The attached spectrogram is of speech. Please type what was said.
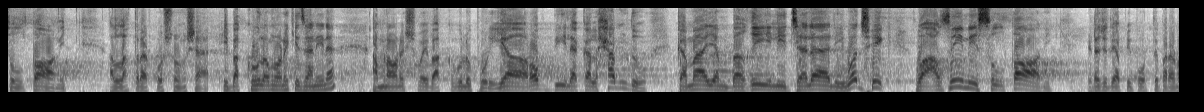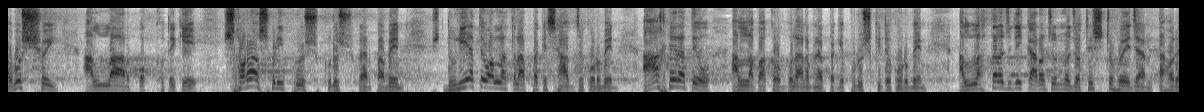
সুলতানিক। আল্লাহ তালার প্রশংসা। এই বাক্যগুলো আমরা অনেকে জানি না, আমরা অনেক সময় বাক্যগুলো পড়ি। ইয়া রব্বি লাকাল হামদু কামায়াম বাগিলি জালালি ওয়াজহিক ওয়া আজিমি সুলতানিক। এটা যদি আপনি পড়তে পারেন, অবশ্যই আল্লাহর পক্ষ থেকে সরাসরি পুরস্কার পাবেন। দুনিয়াতেও আল্লাহ তালা আপনাকে সাহায্য করবেন, আখেরাতেও আল্লাহ পাক রব্বুল আপনাকে পুরস্কৃত করবেন। আল্লাহ তালা যদি কারোর জন্য যথেষ্ট হয়ে যান, তাহলে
